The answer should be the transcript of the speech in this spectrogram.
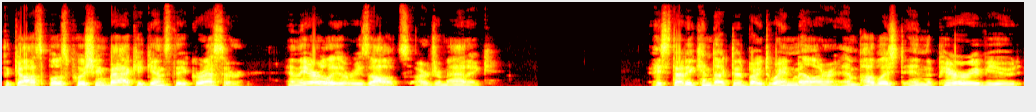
the gospel is pushing back against the aggressor, and the early results are dramatic. A study conducted by Duane Miller and published in the peer-reviewed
